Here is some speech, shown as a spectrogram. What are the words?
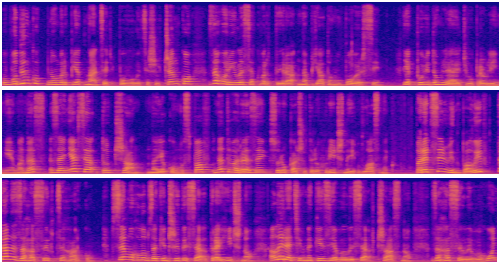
в будинку номер 15 по вулиці Шевченко загорілася квартира на п'ятому поверсі. Як повідомляють в управлінні МНС, зайнявся топчан, на якому спав нетверезий 44-річний власник. Перед цим він палив та не загасив цигарку. Все могло б закінчитися трагічно, але рятівники з'явилися вчасно, загасили вогонь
